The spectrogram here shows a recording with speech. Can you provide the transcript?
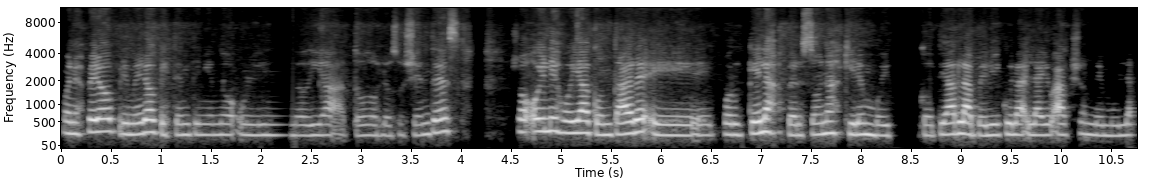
Bueno, espero primero que estén teniendo un lindo día a todos los oyentes. Yo hoy les voy a contar eh, por qué las personas quieren boicotear la película live action de Mulan,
